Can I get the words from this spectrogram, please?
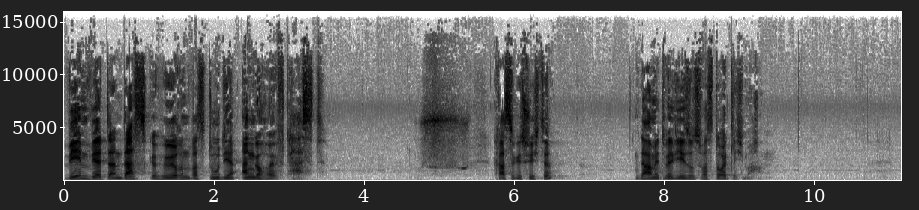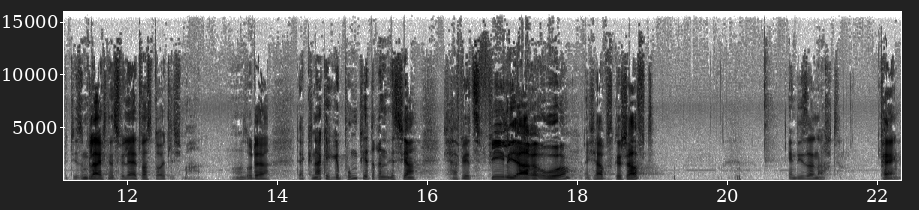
Wem wird dann das gehören, was du dir angehäuft hast? Krasse Geschichte. Damit will Jesus was deutlich machen. Mit diesem Gleichnis will er etwas deutlich machen. Also der, der knackige Punkt hier drin ist ja, ich habe jetzt viele Jahre Ruhe, ich habe es geschafft. In dieser Nacht. Peng.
